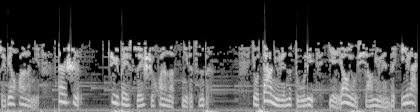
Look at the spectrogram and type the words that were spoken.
随便换了你，但是具备随时换了你的资本。有大女人的独立，也要有小女人的依赖。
